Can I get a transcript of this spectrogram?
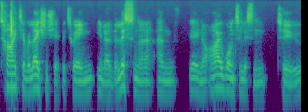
tighter relationship between you know the listener and you know I want to listen to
